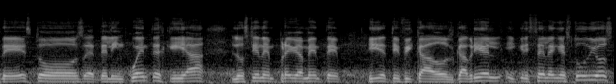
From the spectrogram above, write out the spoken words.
de estos eh, delincuentes que ya los tienen previamente identificados. Gabriel y Cristel en estudios,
